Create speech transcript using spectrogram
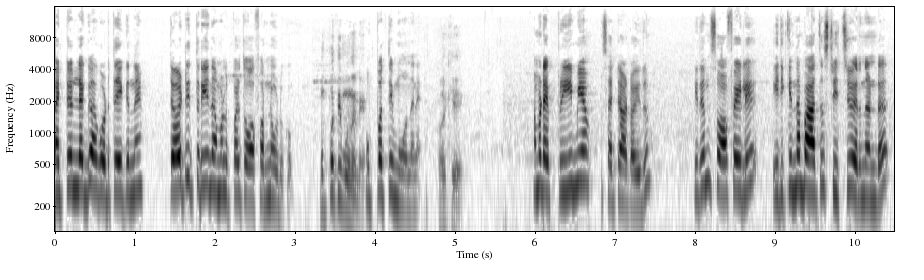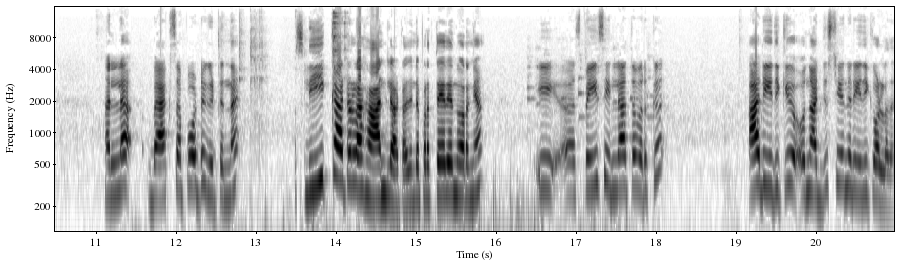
മെറ്റൽ ലെഗ് കൊടുത്തേക്കുന്നത് തേർട്ടി ത്രീ നമ്മൾ ഇപ്പോഴത്തെ ഓഫറിന് കൊടുക്കും. മുപ്പത്തിമൂന്നിന്? മുപ്പത്തി മൂന്നിന് ഓക്കെ നമ്മുടെ പ്രീമിയം സെറ്റാട്ടോ ഇതും. ഇതും സോഫയിൽ ഇരിക്കുന്ന ഭാഗത്ത് സ്റ്റിച്ച് വരുന്നുണ്ട്. നല്ല ബാക്ക് സപ്പോർട്ട് കിട്ടുന്ന സ്ലീക്കായിട്ടുള്ള ഹാൻഡിലാട്ടോ അതിന്റെ പ്രത്യേകത എന്ന് പറഞ്ഞാൽ ഈ സ്പേസ് ഇല്ലാത്തവർക്ക് ആ രീതിക്ക് ഒന്ന് അഡ്ജസ്റ്റ് ചെയ്യുന്ന രീതിക്കുള്ളത്.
